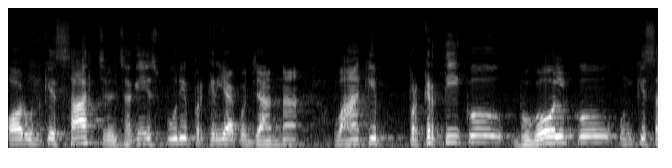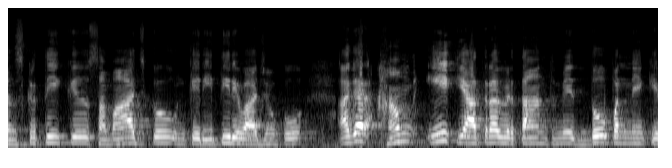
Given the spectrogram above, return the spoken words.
और उनके साथ चल सकें। इस पूरी प्रक्रिया को जानना वहाँ की प्रकृति को भूगोल को उनकी संस्कृति को समाज को उनके रीति रिवाजों को अगर हम एक यात्रा वृत्तांत में दो पन्ने के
